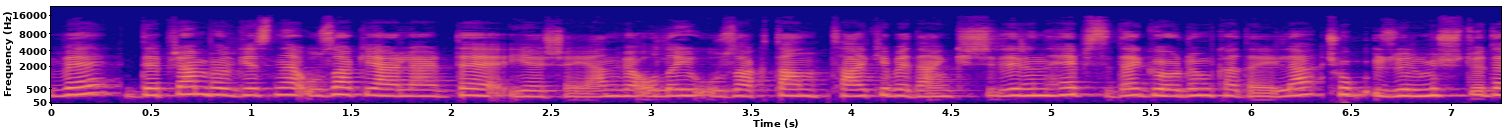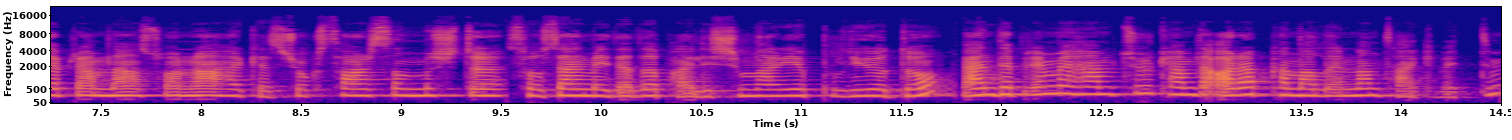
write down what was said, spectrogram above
ve deprem bölgesine uzak yerlerde yaşayan ve olayı uzaktan takip eden kişilerin hepsi de gördüğüm kadarıyla çok üzülmüştü depremden sonra. Herkes çok sarsılmıştı. Sosyal medyada paylaşımlar yapılıyordu. Ben depremi hem Türk hem de Arap kanallarından takip ettim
